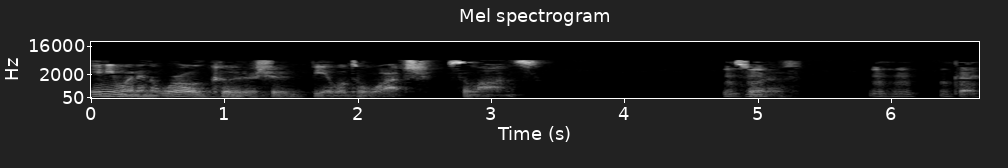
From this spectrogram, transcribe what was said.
anyone in the world could or should be able to watch salons, Mhm. sort of. hmm Okay.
